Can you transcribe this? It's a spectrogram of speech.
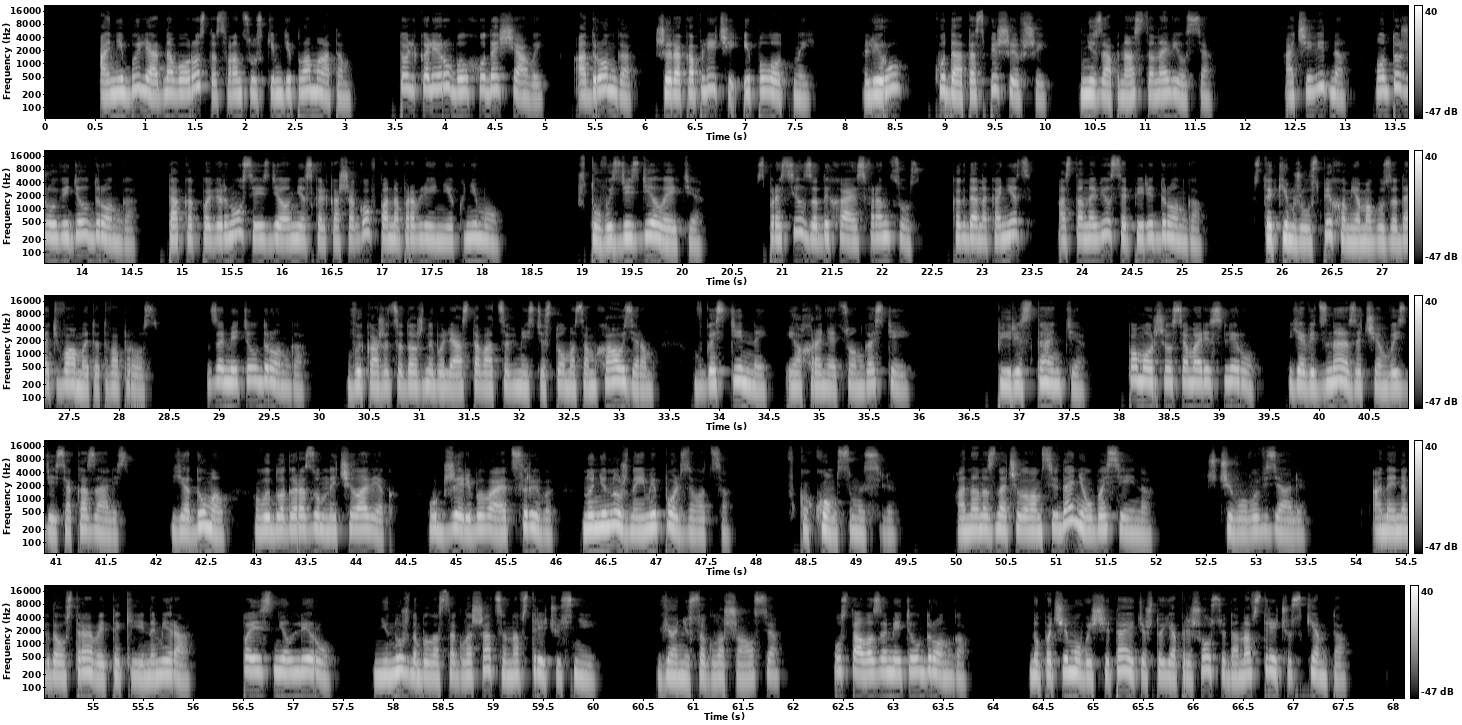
Они были одного роста с французским дипломатом. Только Леру был худощавый, а Дронго широкоплечий и плотный. Леру, куда-то спешивший, внезапно остановился. Очевидно, он тоже увидел Дронго, так как повернулся и сделал несколько шагов по направлению к нему. «Что вы здесь делаете?» – спросил, задыхаясь француз, когда, наконец, остановился перед Дронго. С таким же успехом я могу задать вам этот вопрос, заметил Дронга. Вы, кажется, должны были оставаться вместе с Томасом Хаузером в гостиной и охранять сон гостей. Перестаньте, поморщился Марис Леру. Я ведь знаю, зачем вы здесь оказались. Я думал, вы благоразумный человек. У Джерри бывают срывы, но не нужно ими пользоваться. В каком смысле? Она назначила вам свидание у бассейна? С чего вы взяли? Она иногда устраивает такие номера», — пояснил Леру. «Не нужно было соглашаться на встречу с ней». «Я не соглашался», — устало заметил Дронго. «Но почему вы считаете, что я пришел сюда на встречу с кем-то?»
